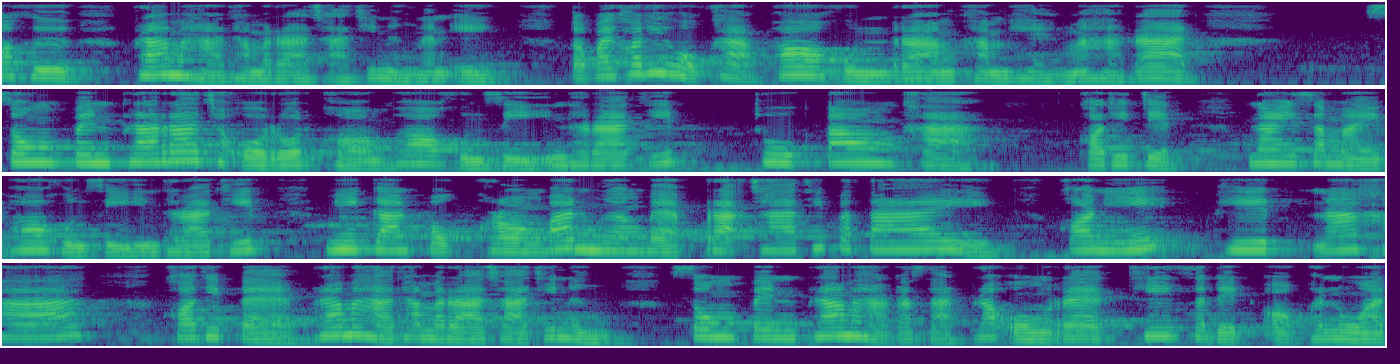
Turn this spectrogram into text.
ก็คือ พระมหาธรรมราชาที่หนึ่งนั่นเอง ต่อไปข้อที่ 6 ค่ะ พ่อขุนรามคำแหงมหาราช ทรงเป็นพระราชโอรสของพ่อขุนศรีอินทราทิตถูกต้องค่ะ ข้อที่ 7 ในสมัยพ่อขุนศรีอินทราทิตมีการปกครองบ้านเมืองแบบประชาธิปไตย ข้อนี้ผิดนะคะ ข้อที่ 8 พระมหาธรรมราชาที่ 1 ทรงเป็นพระมหากษัตริย์พระองค์แรกที่เสด็จออกผนวด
